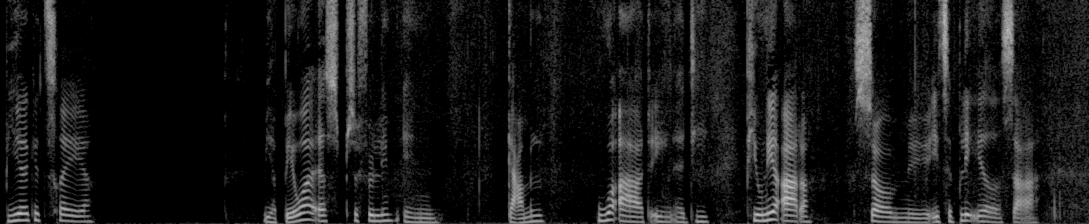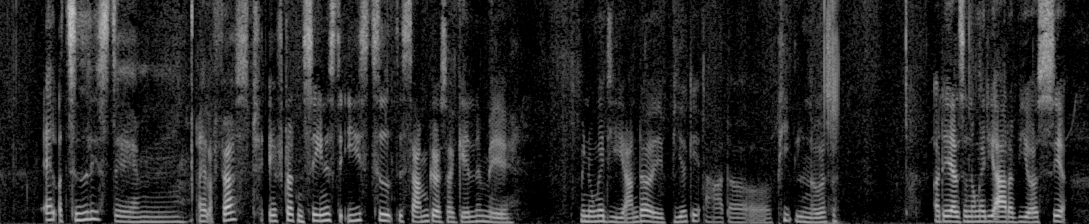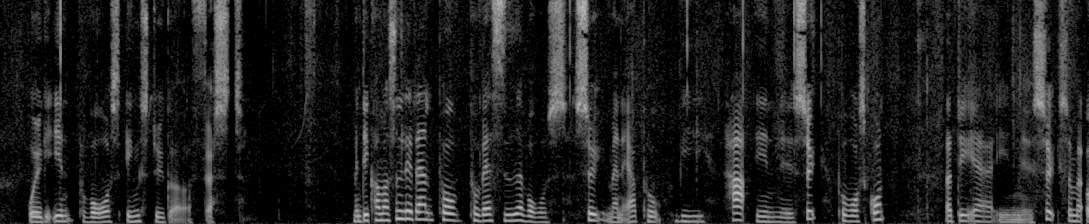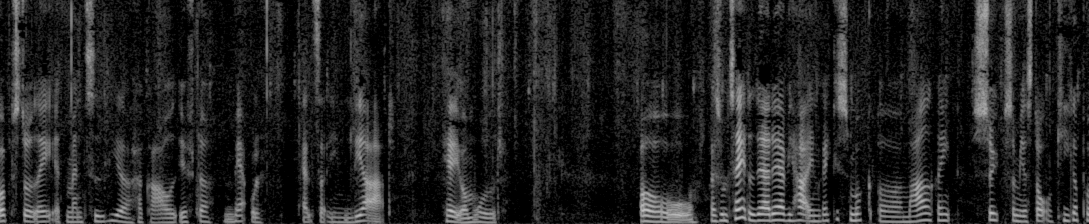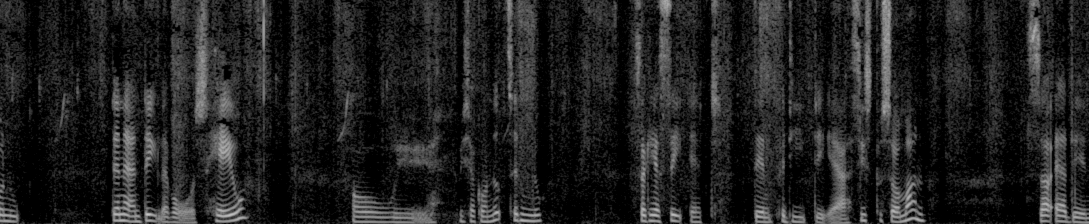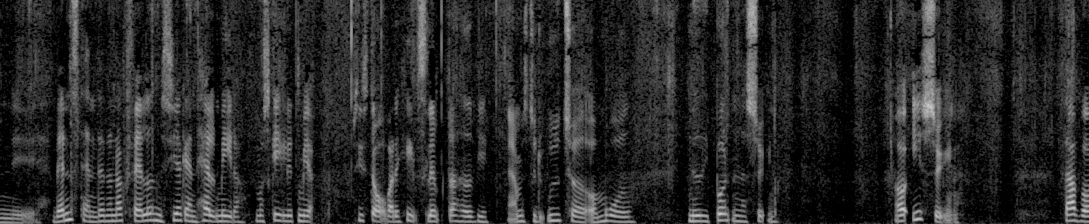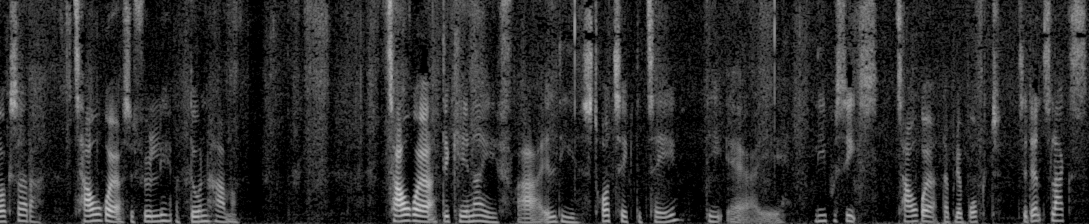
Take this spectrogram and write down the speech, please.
birketræer. Vi har bæverasp selvfølgelig, en gammel urart, en af de pionerarter, som øh, etablerede sig allertidligst, øh, allerførst efter den seneste istid. Det samme gør sig gældende med, med nogle af de andre øh, birkearter og pilen også. Og det er altså nogle af de arter, vi også ser rykke ind på vores engstykker først. Men det kommer sådan lidt an på, på hvad side af vores sø man er på. Vi har en øh, sø på vores grund, og det er en øh, sø, som er opstået af, at man tidligere har gravet efter mærvel, altså en lerart her i området. Og resultatet der, det er, at vi har en rigtig smuk og meget ren sø, som jeg står og kigger på nu. Den er en del af vores have, og øh, hvis jeg går ned til den nu, så kan jeg se, at den, fordi det er sidst på sommeren, så er den øh, vandstand, den er nok faldet med cirka en halv meter, måske lidt mere. Sidste år var det helt slemt, der havde vi nærmest et udtørret område nede i bunden af søen. Og i søen, der vokser der tagrør selvfølgelig og dunhammer. Tagrør, det kender I fra alle de stråtægte tage. Det er øh, lige præcis tagrør, der bliver brugt til den slags.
